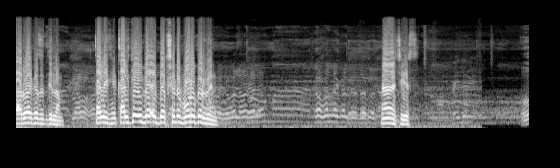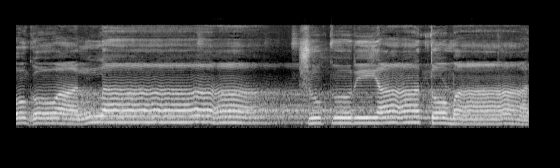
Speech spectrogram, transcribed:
আরও এক হাজার দিলাম। তাহলে কালকে এই ব্যবসাটা বড় করবেন। হ্যাঁ ঠিক আছে। ও গো আল্লাহ। শুক্রিয়া তোমার।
